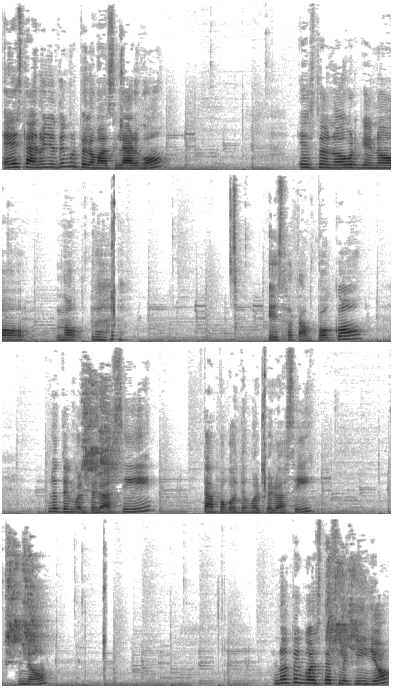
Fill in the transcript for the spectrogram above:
Esta, ¿no? Yo tengo el pelo más largo. Esto no, porque no... No. Esto tampoco. No tengo el pelo así. Tampoco tengo el pelo así. No. No tengo este flequillo.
